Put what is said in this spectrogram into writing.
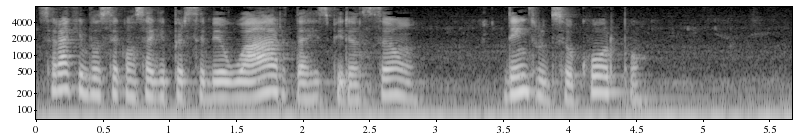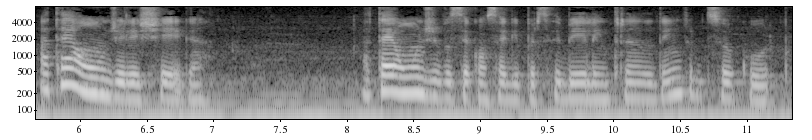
Será que você consegue perceber o ar da respiração dentro do seu corpo? Até onde ele chega? Até onde você consegue perceber ele entrando dentro do seu corpo?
